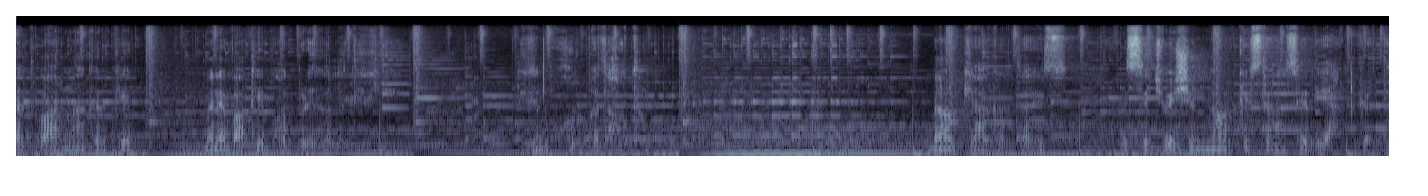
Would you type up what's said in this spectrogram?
एतवार ना करके मैंने वाकई बहुत बड़ी गलती की। लेकिन और बताओ तुम मैं और क्या करता इस इस सिचुएशन में और किस तरह से रिएक्ट करता?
